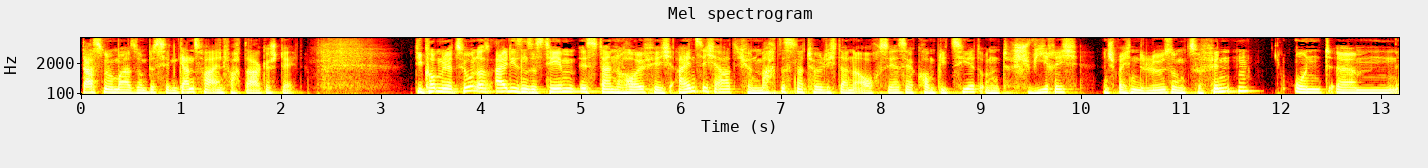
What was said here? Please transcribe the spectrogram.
das nur mal so ein bisschen ganz vereinfacht dargestellt. Die Kombination aus all diesen Systemen ist dann häufig einzigartig und macht es natürlich dann auch sehr, sehr kompliziert und schwierig, entsprechende Lösungen zu finden und ähm,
